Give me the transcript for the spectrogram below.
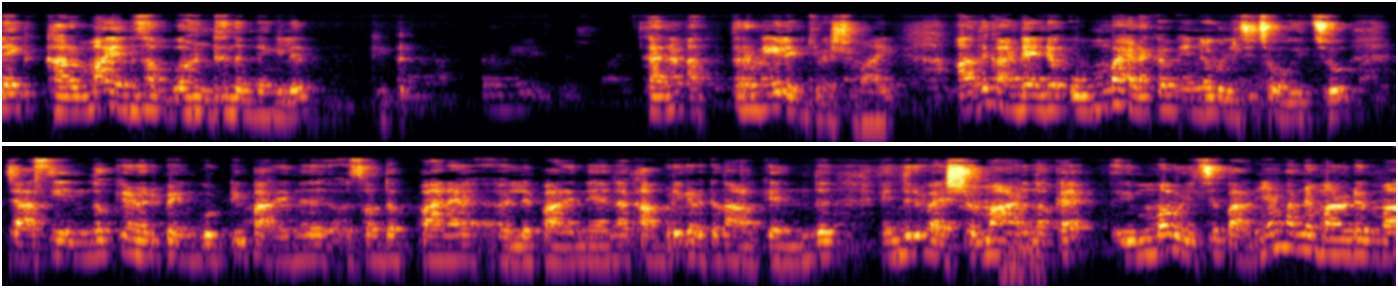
ലൈക്ക് കർമ്മ എന്ന സംഭവം ഉണ്ടെന്നുണ്ടെങ്കിൽ കിട്ടും. കാരണം അത്രമേൽ എനിക്ക് വിഷമായി അത് കണ്ട് എന്റെ ഉമ്മ അടക്കം എന്നെ വിളിച്ച് ചോദിച്ചു. ജാസി എന്തൊക്കെയാണ് ഒരു പെൺകുട്ടി പറയുന്നത്? സ്വന്തപ്പാനെ അല്ലെ പറയുന്നത്? എന്നാൽ കമ്പനി കിടക്കുന്ന ആൾക്ക് എന്ത് എന്തൊരു വിഷമാണെന്നൊക്കെ ഉമ്മ വിളിച്ച് പറഞ്ഞു. ഞാൻ പറഞ്ഞു ഉമ്മയുടെ ഉമ്മ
